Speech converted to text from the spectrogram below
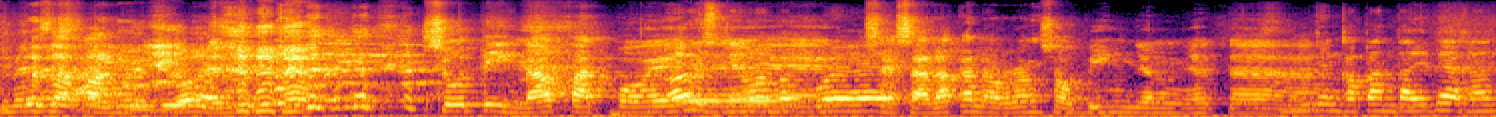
Terus apa gitu? syuting dapat poe. Oh, syuting dapat poe. Saya sadar kan orang shopping jeung eta. Yang ke pantai teh kan.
